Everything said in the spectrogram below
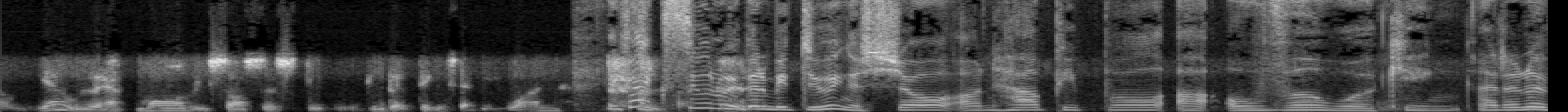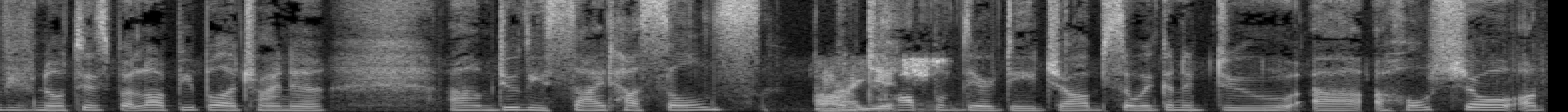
um, yeah, we will have more resources to do the things that we want. In fact, soon we're going to be doing a show on how people are overworking. I don't know if you've noticed, but a lot of people are trying to um, do these side hustles ah, on yes. top of their day job. So we're going to do uh, a whole show on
